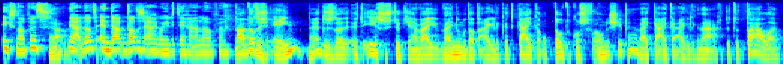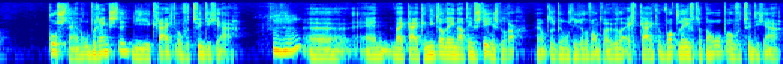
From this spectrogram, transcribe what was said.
Ik snap het. Ja, Ja. dat, en dat, dat is eigenlijk waar jullie tegenaan lopen. Nou, dat is één. Hè, dus dat, het eerste stukje. En wij, wij noemen dat eigenlijk het kijken op total cost of ownership. Hè. Wij kijken eigenlijk naar de totale kosten en opbrengsten die je krijgt over 20 jaar. Uh, en wij kijken niet alleen naar het investeringsbedrag. Hè, want dat is bij ons niet relevant. Wij willen echt kijken wat levert het nou op over 20 jaar.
